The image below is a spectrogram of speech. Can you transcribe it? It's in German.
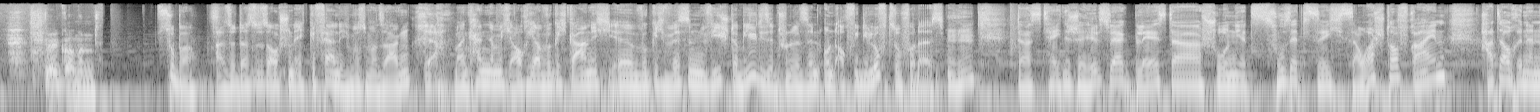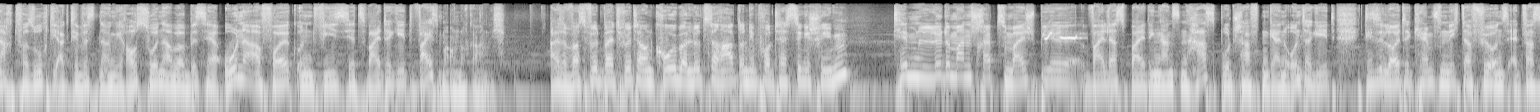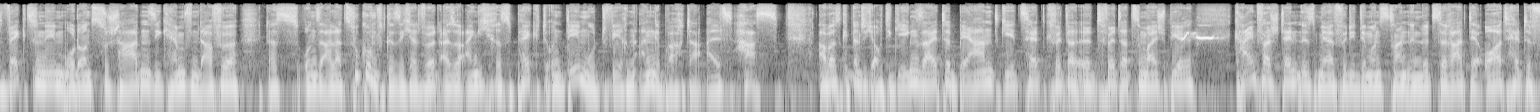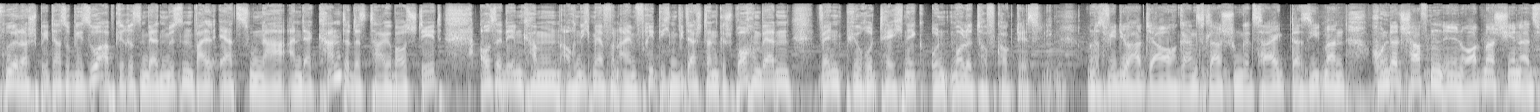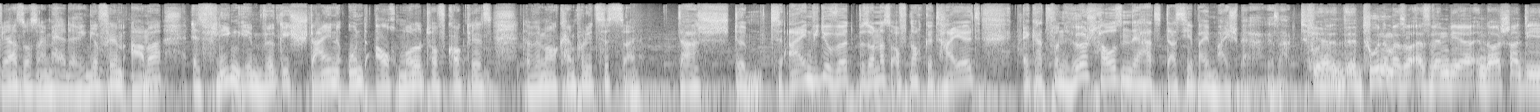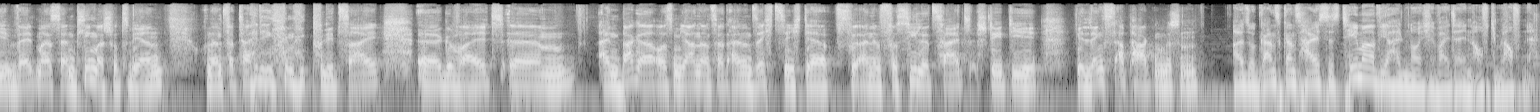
Willkommen super. Also das ist auch schon echt gefährlich, muss man sagen. Ja. Man kann nämlich auch ja wirklich gar nicht äh, wirklich wissen, wie stabil diese Tunnel sind und auch wie die Luftzufuhr da ist. Mhm. Das technische Hilfswerk bläst da schon jetzt zusätzlich Sauerstoff rein. Hatte auch in der Nacht versucht, die Aktivisten irgendwie rauszuholen, aber bisher ohne Erfolg. Und wie es jetzt weitergeht, weiß man auch noch gar nicht. Also was wird bei Twitter und Co. über Lützerath und die Proteste geschrieben? Tim Lüdemann schreibt zum Beispiel, weil das bei den ganzen Hassbotschaften gerne untergeht, diese Leute kämpfen nicht dafür, uns etwas wegzunehmen oder uns zu schaden. Sie kämpfen dafür, dass unser aller Zukunft gesichert wird. Also eigentlich Respekt und Demut wären angebrachter als Hass. Aber es gibt natürlich auch die Gegenseite. Bernd GZ Twitter, äh, Twitter zum Beispiel. Kein Verständnis mehr für die Demonstranten in Lützerath. Der Ort hätte früher oder später sowieso abgerissen werden müssen, weil er zu nah an der Kante des Tagebaus steht. Außerdem kann auch nicht mehr von einem friedlichen Widerstand gesprochen werden wenn Pyrotechnik und Molotow-Cocktails fliegen. Und das Video hat ja auch ganz klar schon gezeigt, da sieht man Hundertschaften in den Ort marschieren, als wäre es aus einem Herr der Ringe-Film, aber mhm. es fliegen eben wirklich Steine und auch Molotow-Cocktails. Da will man auch kein Polizist sein. Das stimmt. Ein Video wird besonders oft noch geteilt. Eckhard von Hirschhausen, der hat das hier bei Maischberger gesagt. Wir tun immer so, als wenn wir in Deutschland die Weltmeister im Klimaschutz wären und dann verteidigen wir mit Polizeigewalt äh, ähm, einen Bagger aus dem Jahr 1961, der für eine fossile Zeit steht, die wir längst abhaken müssen. Also ganz, ganz heißes Thema. Wir halten euch weiterhin auf dem Laufenden.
